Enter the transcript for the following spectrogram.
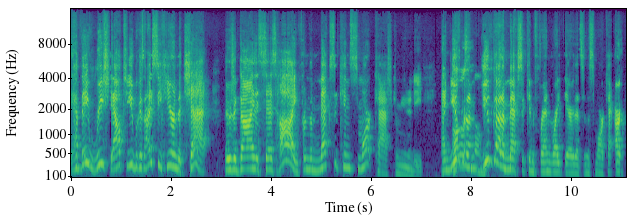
have they reached out to you? Because I see here in the chat, there's a guy that says hi from the Mexican SmartCash community, and you've got a, you've got a Mexican friend right there that's in the SmartCash. Are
